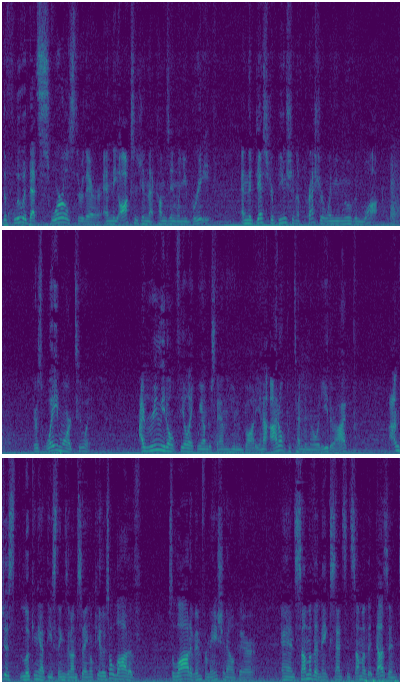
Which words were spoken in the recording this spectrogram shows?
the fluid that swirls through there and the oxygen that comes in when you breathe and the distribution of pressure when you move and walk? There's way more to it. I really don't feel like we understand the human body, and I, don't pretend to know it either. I, I'm just looking at these things and I'm saying, okay, there's a lot of, there's a lot of information out there and some of it makes sense and some of it doesn't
